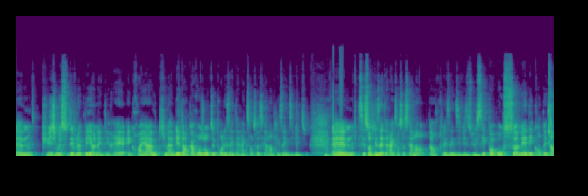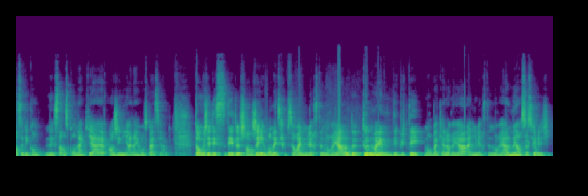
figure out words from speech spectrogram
Euh, puis, je me suis développé un intérêt incroyable qui m'habite encore aujourd'hui pour les interactions sociales entre les individus. Uh-huh. euh, c'est sûr que les interactions sociales entre les individus, c'est pas au sommet des compétences et des connaissances qu'on acquiert en génie en aérospatial. Donc, j'ai décidé de changer mon inscription à l'Université de Montréal, de tout de même débuter mon baccalauréat à l'Université de Montréal, mais en sociologie.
